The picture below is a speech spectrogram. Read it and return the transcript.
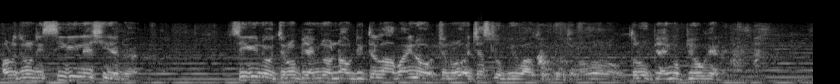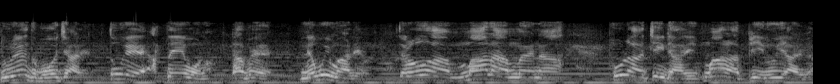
ဘာလို့ကျွန်တော်ဒီစီးကိန်းလည်းရှိတဲ့အတွက်စီးကင်းတော့ကျွန်တော်ပြန်ပြီးတော့နောက်ဒီတလာပိုင်းတော့ကျွန်တော်တို့ adjust လုပ်ပေးပါဆိုပြီးတော့ကျွန်တော်တို့တော့သူတို့ပြန်ပြီးတော့ပြောခဲ့တယ်လူတွေသဘောကျတယ်သူ့ရဲ့အသေးပေါ့နော်ဒါပဲလက်ဝိမှာလေကျွန်တော်တို့ကမားတာမှန်တာ ထိုးတာကြိတ်တာတွေမှားတာပြင်လို့ရတယ်ဗျ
